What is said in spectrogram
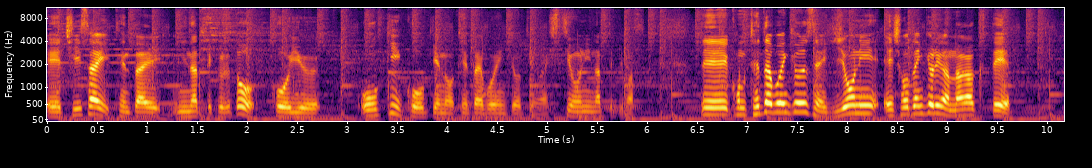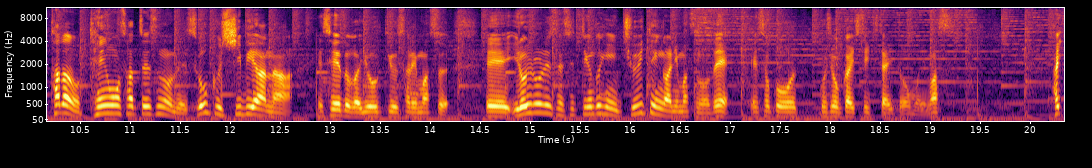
え小さい天体になってくるとこういう大きい口径の天体望遠鏡というのが必要になってきます。でこの天体望遠鏡ですね非常に焦点距離が長くてただの点を撮影するのですごくシビアな精度が要求されます、えー、いろいろですねセッティングの時に注意点がありますので、えそこをご紹介していきたいと思います。はい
